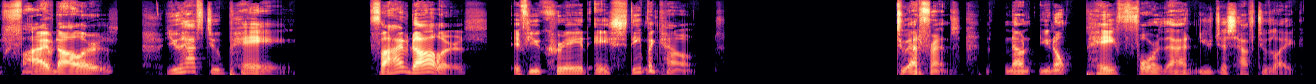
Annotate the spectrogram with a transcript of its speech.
Five dollars? You have to pay five dollars if you create a Steam account to add friends. Now you don't pay for that. You just have to like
